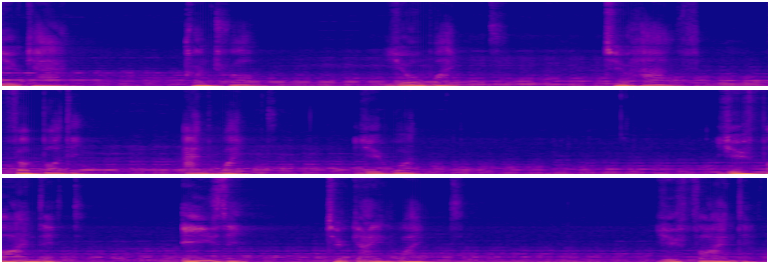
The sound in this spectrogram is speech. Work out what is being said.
You can control your weight to have the body and weight you want. You find it easy to gain weight. You find it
